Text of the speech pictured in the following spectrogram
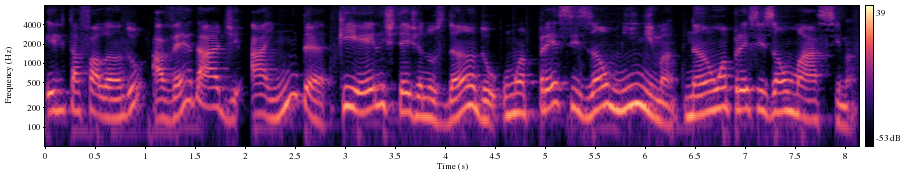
ele está falando a verdade, ainda que ele esteja nos dando uma precisão mínima, não uma precisão máxima.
